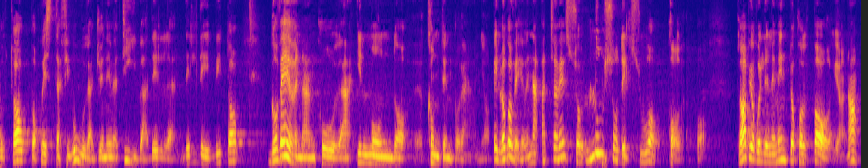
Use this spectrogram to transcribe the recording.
purtroppo questa figura generativa del, del debito governa ancora il mondo eh, contemporaneo e lo governa attraverso l'uso del suo corpo, proprio quell'elemento corporeo no?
